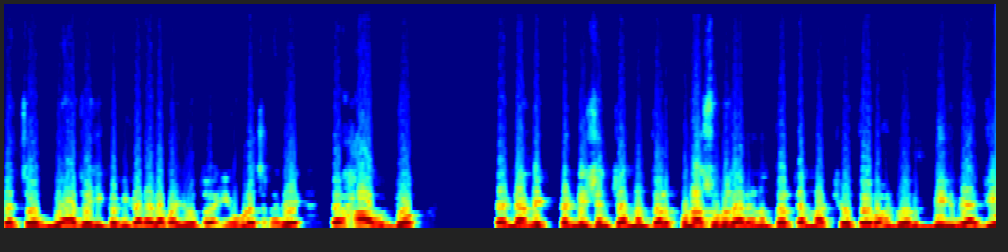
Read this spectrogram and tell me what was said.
त्याचं व्याजही कमी करायला पाहिजे होतं. एवढंच नव्हे तर हा उद्योग पॅन्डेमिक कंडिशनच्या नंतर पुन्हा सुरू झाल्यानंतर त्यांना खेळतं भांडवल बिनव्याजी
